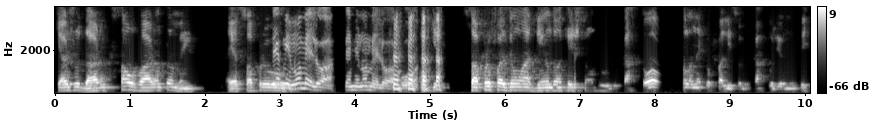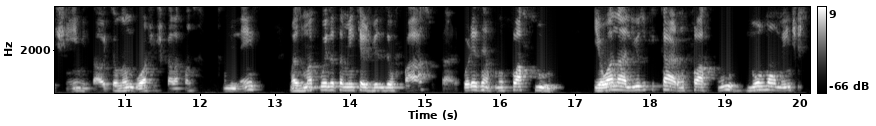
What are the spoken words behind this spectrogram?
que ajudaram, que salvaram também. É só para Terminou melhor, terminou melhor. Boa. Aqui, só para fazer um adendo à questão do, do Cartola, né, que eu falei sobre o cartoleiro não ter time e tal, e que eu não gosto de escalar contra o Fluminense, mas uma coisa também que às vezes eu faço, cara, por exemplo, no Fla-Flu, e eu analiso que, cara, um Fla-Flu normalmente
